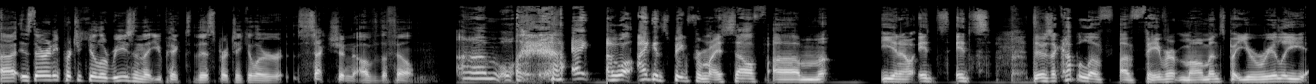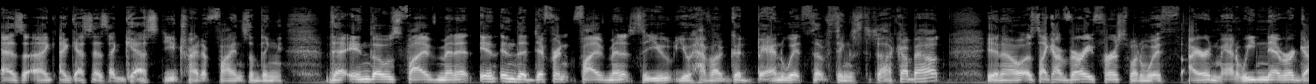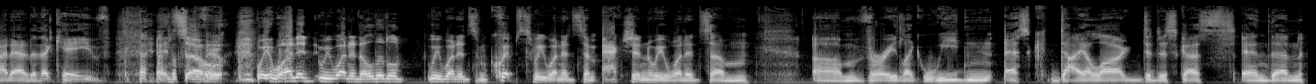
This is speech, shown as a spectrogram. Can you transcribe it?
uh, is there any particular reason that you picked this particular section of the film? Um, well, I, well, I can speak for myself. Um, you know, it's, it's, there's a couple of, of favorite moments, but you really, as a, I guess, as a guest, you try to find something that in those five minute, in, in the different five minutes that you, you have a good bandwidth of things to talk about. You know, it's like our very first one with Iron Man. We never got out of the cave. and so we wanted, we wanted a little, we wanted some quips. We wanted some action. We wanted some, um, very like Whedon esque dialogue to discuss, and then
